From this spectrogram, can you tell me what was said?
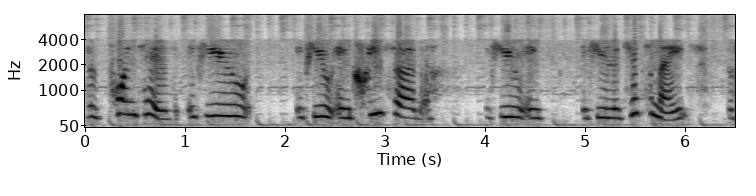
The point is, if you if you increase a, if you if you legitimate the,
